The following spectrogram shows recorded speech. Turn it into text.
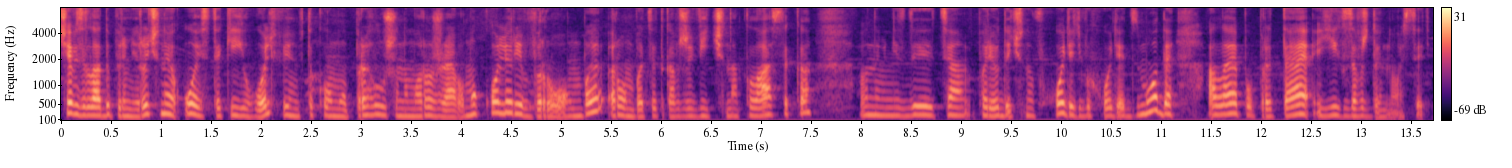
Ще взяла до примірочної ось такий гольф. Він в такому приглушеному рожевому кольорі, в ромби. Ромби це така вже вічна класика. Вони, мені здається, періодично входять, виходять з моди, але попри те їх завжди носять.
